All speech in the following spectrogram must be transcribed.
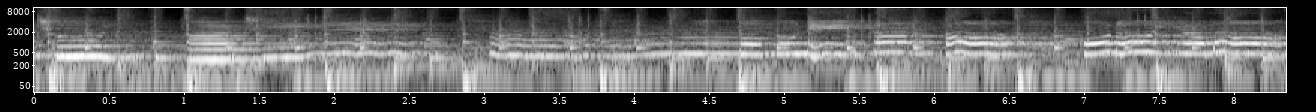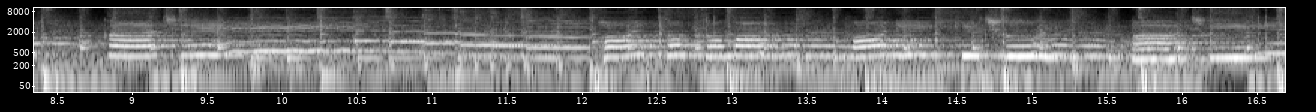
কিছুই আছে। হয়তো তোমার অনেক কিছুই আছে।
